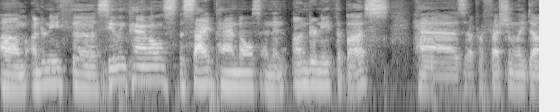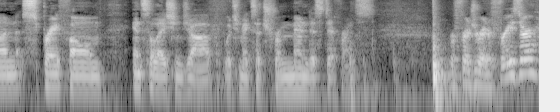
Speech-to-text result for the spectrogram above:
Um, underneath the ceiling panels, the side panels, and then underneath the bus has a professionally done spray foam insulation job, which makes a tremendous difference. Refrigerator freezer,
